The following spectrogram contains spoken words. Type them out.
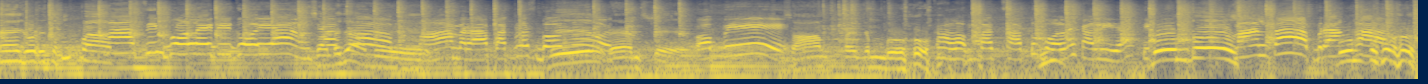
nego di tempat. Masih boleh digoyang. Sampai jadi. Nah, merapat plus bonus. bensin. Kopi. Sampai kembung. Kalau 41 boleh kali ya. Bungkus. Mantap, berangkat. Bungkus.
